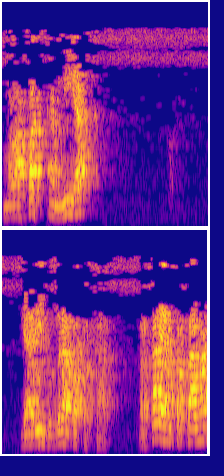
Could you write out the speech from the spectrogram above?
melafatkan niat dari beberapa perkara. Perkara yang pertama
